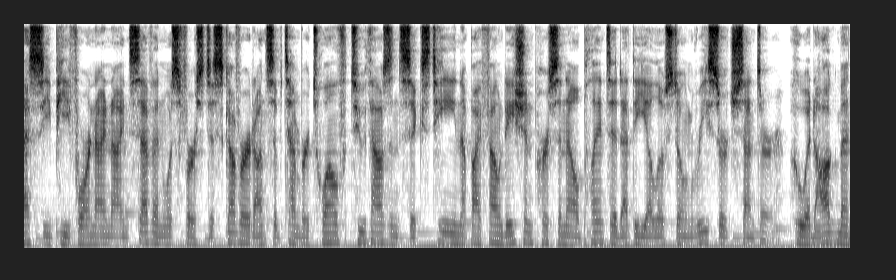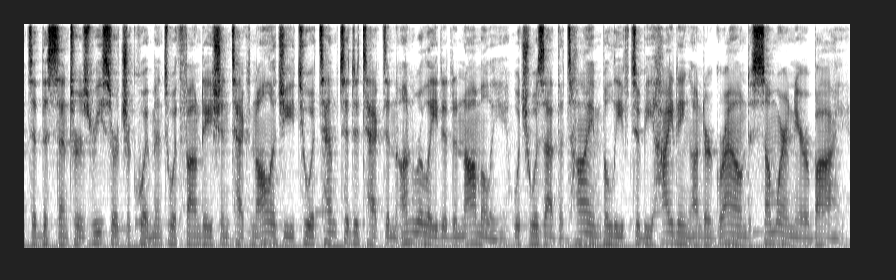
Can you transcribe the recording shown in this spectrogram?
SCP-4997 was first discovered on September 12, 2016 by Foundation personnel planted at the Yellowstone Research Center, who had augmented the center's research equipment with Foundation technology to attempt to detect an unrelated anomaly which was at the time believed to be hiding underground somewhere nearby.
